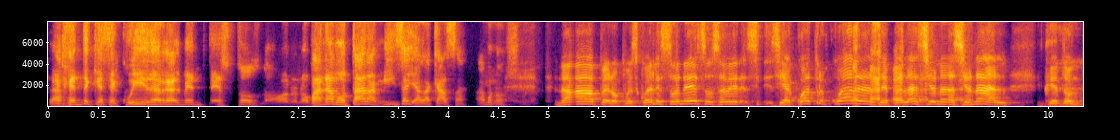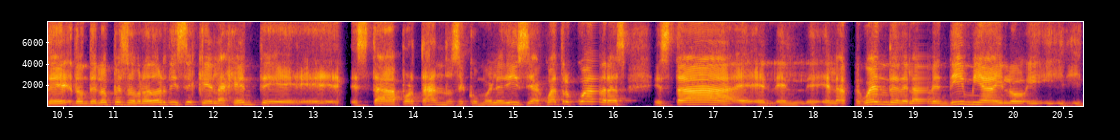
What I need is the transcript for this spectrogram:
la gente que se cuida realmente, estos no, no, no, van a votar a misa y a la casa. Vámonos. No, pero pues, ¿cuáles son esos? A ver, si, a cuatro cuadras de Palacio Nacional, que donde, donde López Obrador dice que la gente eh, está aportándose, como él le dice, a cuatro cuadras está el, el, el argüende de la vendimia y, lo, y,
